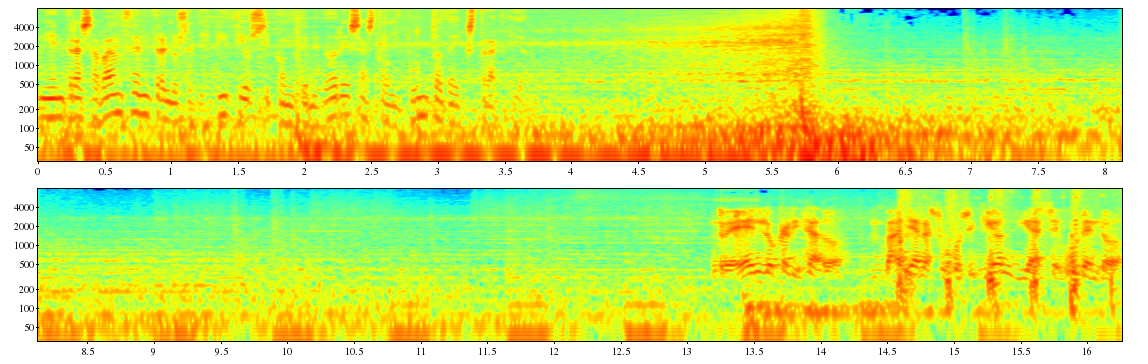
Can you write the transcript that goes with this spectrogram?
mientras avanza entre los edificios y contenedores hasta el punto de extracción. Rehén localizado. Vayan a su posición y asegúrenlo.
